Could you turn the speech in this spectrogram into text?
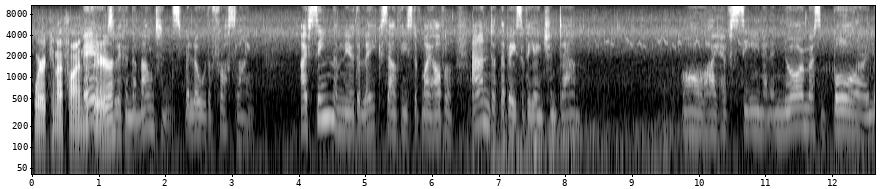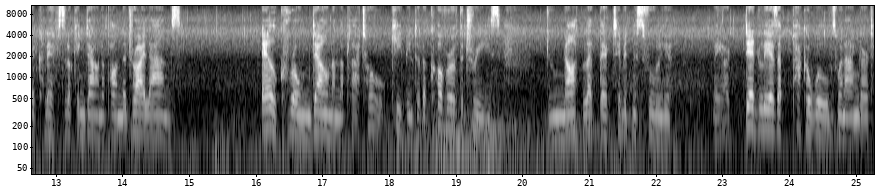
Where can I find the Bears bear? live in the mountains below the frost line. I've seen them near the lake southeast of my hovel and at the base of the ancient dam. Oh, I have seen an enormous boar in the cliffs looking down upon the dry lands. Elk roam down on the plateau, keeping to the cover of the trees. Do not let their timidness fool you. They are deadly as a pack of wolves when angered.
